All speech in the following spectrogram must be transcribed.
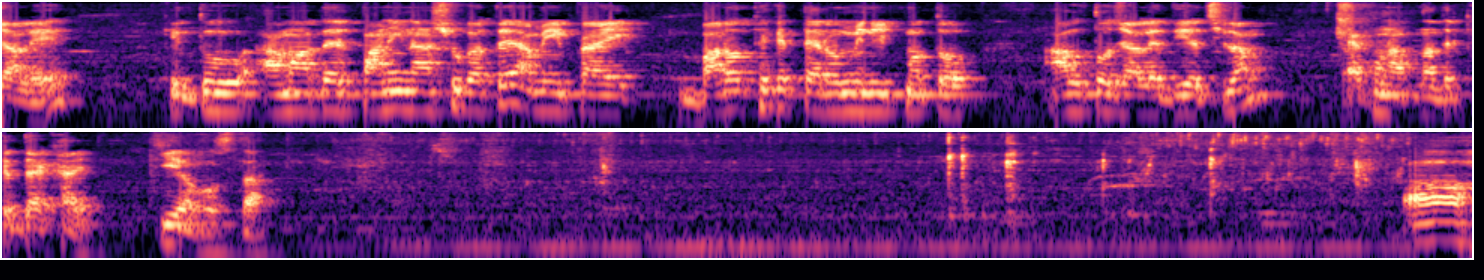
জালে, কিন্তু আমাদের পানি না শুকাতে আমি প্রায় বারো থেকে তেরো মিনিট মতো আলতো জালে দিয়েছিলাম। এখন আপনাদেরকে দেখাই কি অবস্থা। আহ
